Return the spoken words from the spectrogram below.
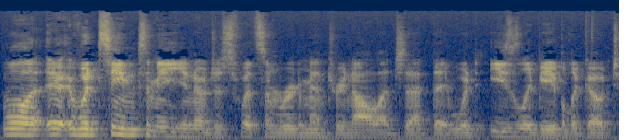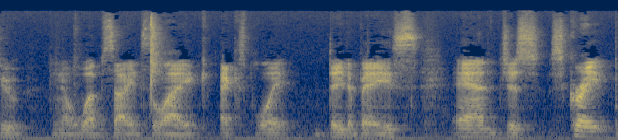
Well, it would seem to me, you know, just with some rudimentary knowledge, that they would easily be able to go to, you know, websites like exploit database and just scrape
